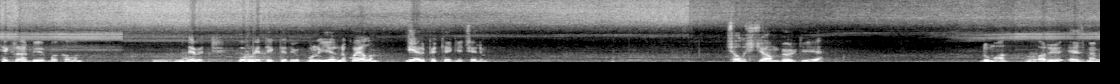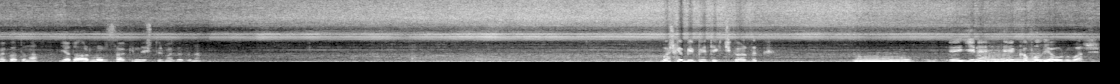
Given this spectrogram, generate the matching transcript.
Tekrar bir bakalım. Evet, bu petekte de yok. Bunu yerine koyalım. Diğer peteğe geçelim. Çalışacağım bölgeye duman, arı ezmemek adına ya da arıları sakinleştirmek adına Başka bir petek çıkardık. Ee, yine e, kapalı yavru var.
